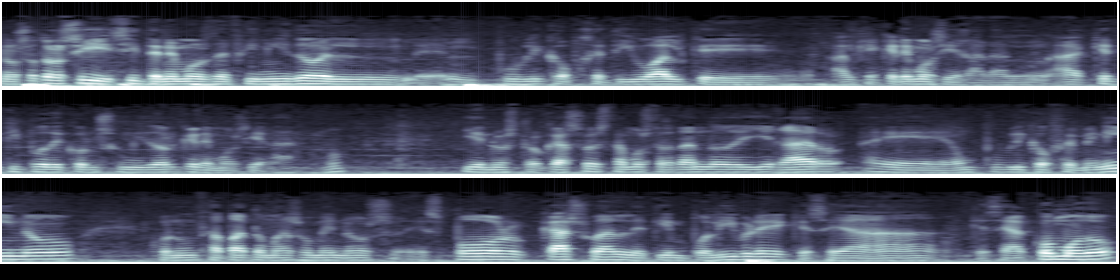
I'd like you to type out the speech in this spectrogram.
Nosotros sí, sí tenemos definido el, el público objetivo al que, al que queremos llegar, al- a qué tipo de consumidor queremos llegar, ¿no? Y en nuestro caso estamos tratando de llegar eh, a un público femenino con un zapato más o menos sport, casual, de tiempo libre, que sea, que sea cómodo,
